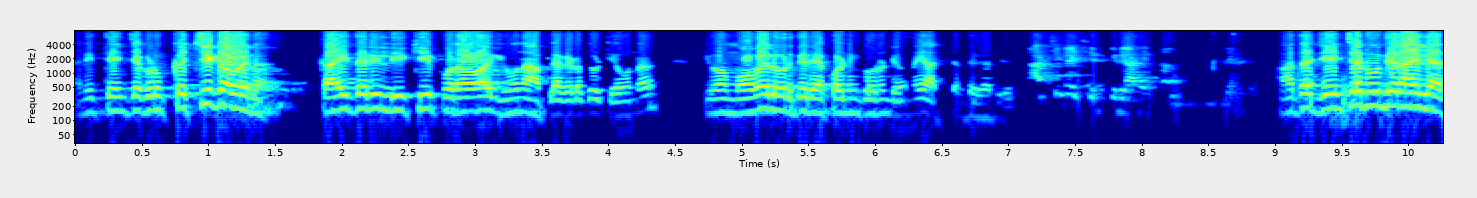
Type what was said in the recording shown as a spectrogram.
आणि त्यांच्याकडून कच्ची का होईना काहीतरी लेखी पुरावा घेऊन आपल्याकडे तो ठेवणं किंवा मोबाईल वरती रेकॉर्डिंग करून ठेवणं हे अत्यंत गरजेचं आहे. आता ज्यांच्या नोंदी राहिल्यात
